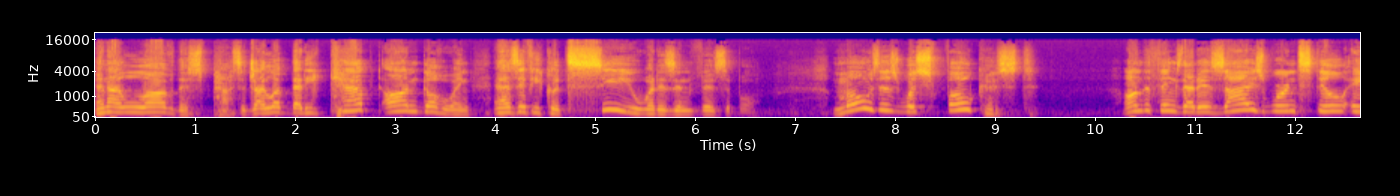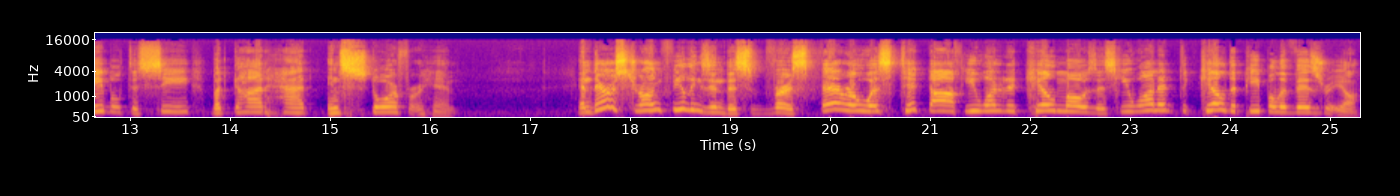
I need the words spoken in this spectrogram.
And I love this passage. I love that he kept on going as if he could see what is invisible. Moses was focused on the things that his eyes weren't still able to see, but God had in store for him. And there are strong feelings in this verse. Pharaoh was ticked off. He wanted to kill Moses, he wanted to kill the people of Israel.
